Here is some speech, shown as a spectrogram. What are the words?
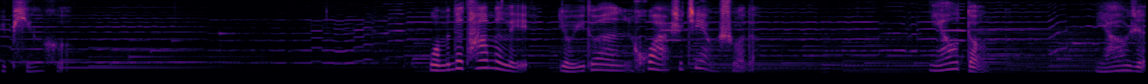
与平和。我们的他们里有一段话是这样说的：“你要等，你要忍，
